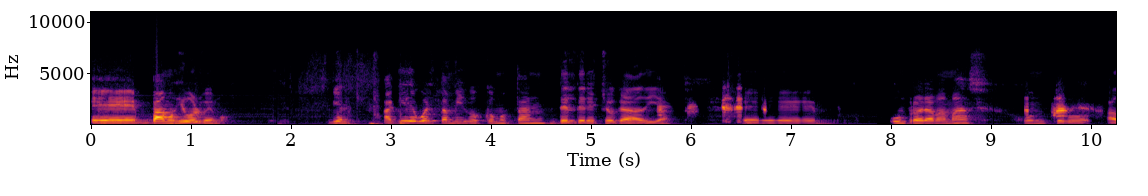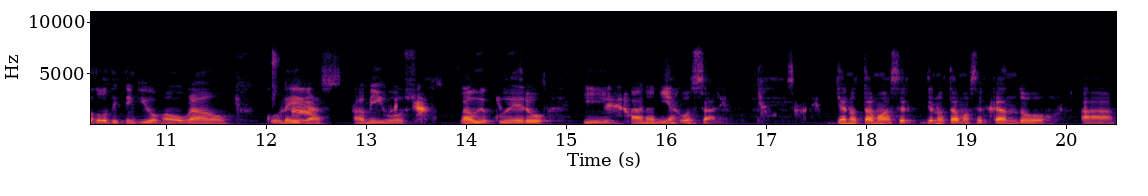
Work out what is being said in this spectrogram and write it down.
eh, vamos y volvemos. Bien, aquí de vuelta, amigos, ¿cómo están del derecho cada día? Eh, un programa más, junto a dos distinguidos abogados, colegas, amigos, Claudio Escudero y Ananías González. Ya nos estamos, acer ya nos estamos acercando a,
